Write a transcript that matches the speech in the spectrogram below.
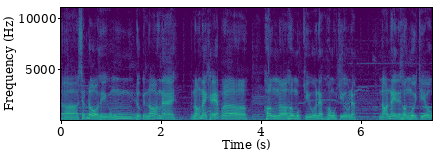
À, xếp đồ thì cũng được cái nón này. Cái nón này khả ép uh, hơn uh, hơn một triệu nè hơn một triệu nè. Nón này thì hơn 10 triệu.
